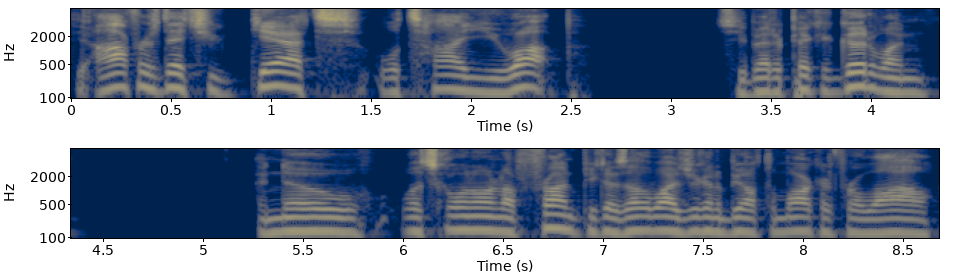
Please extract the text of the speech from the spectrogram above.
the offers that you get will tie you up. So you better pick a good one and know what's going on up front because otherwise you're going to be off the market for a while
